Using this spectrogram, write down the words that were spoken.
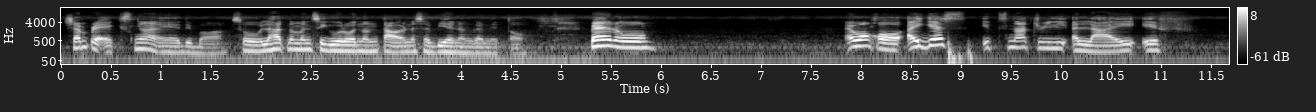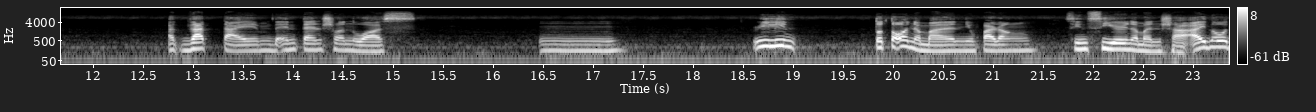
syempre, ex nga eh, di ba? So, lahat naman siguro ng tao na sabihan ng ganito. Pero, ewan ko, I guess it's not really a lie if at that time, the intention was mm, really totoo naman, yung parang sincere naman siya. I know,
